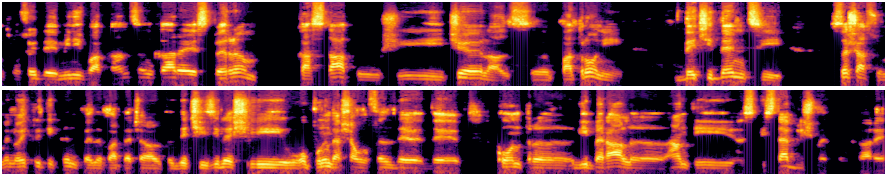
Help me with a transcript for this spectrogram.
într-un soi de mini-vacanță în care sperăm ca statul și ceilalți, patronii, decidenții să-și asume, noi criticând pe de partea cealaltă deciziile și opunând așa un fel de, de contră-liberală, anti-establishment în care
